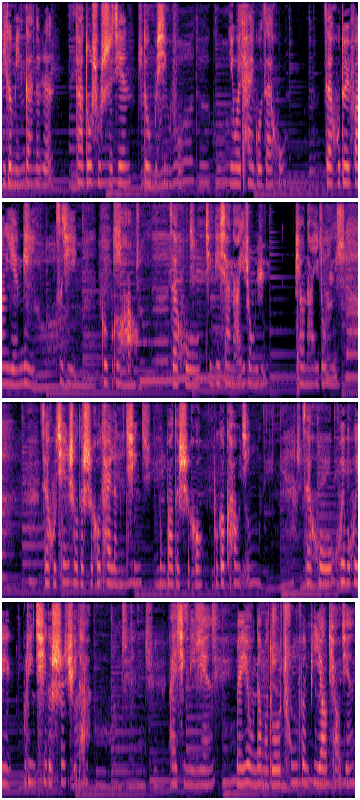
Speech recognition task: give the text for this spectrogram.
一个敏感的人，大多数时间都不幸福，因为太过在乎，在乎对方眼里自己够不够好，在乎今天下哪一种雨。飘哪一朵云，在乎牵手的时候太冷清，拥抱的时候不够靠近，在乎会不会不定期的失去他。爱情里面没有那么多充分必要条件，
